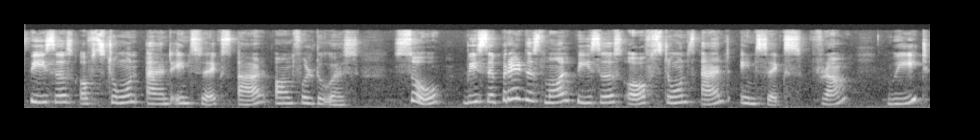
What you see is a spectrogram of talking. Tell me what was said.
pieces of stone and insects are harmful to us. So, we separate the small pieces of stones and insects from wheat,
